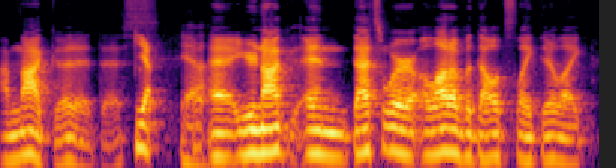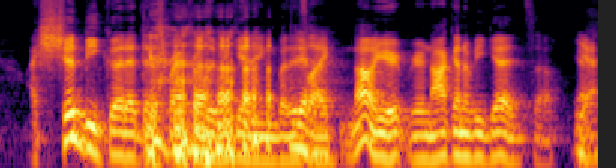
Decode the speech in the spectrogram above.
I'm not good at this. Yeah. Yeah. Uh, you're not, and that's where a lot of adults like they're like, I should be good at this right from the beginning, but it's Yeah. like, no, you're you're not gonna be good. So Yeah.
